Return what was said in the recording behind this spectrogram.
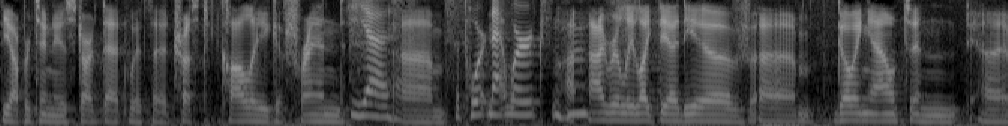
the opportunity to start that with a trusted colleague, a friend. Yes, um, support networks. Mm-hmm. I, I, really like the idea of um, going out and uh,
